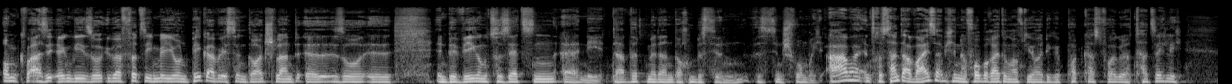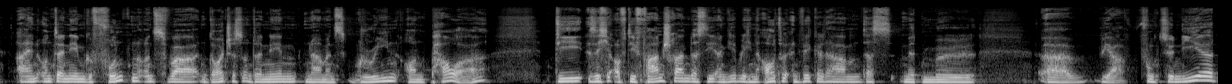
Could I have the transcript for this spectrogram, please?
um, um, quasi irgendwie so über 40 Millionen PKWs in Deutschland äh, so äh, in Bewegung zu setzen, äh, nee, da wird mir dann doch ein bisschen, bisschen schwummrig. Aber interessanterweise habe ich in der Vorbereitung auf die heutige Podcast-Folge tatsächlich ein Unternehmen gefunden, und zwar ein deutsches Unternehmen namens Green on Power, die sich auf die Fahnen schreiben, dass sie angeblich ein Auto entwickelt haben, das mit Müll äh, ja, funktioniert.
